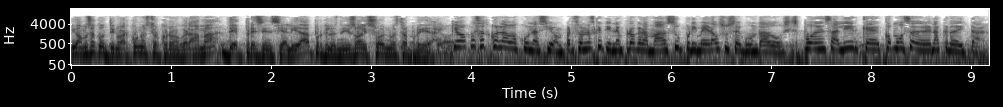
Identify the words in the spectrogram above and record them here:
y vamos a continuar con nuestro cronograma de presencialidad porque los niños hoy son nuestra prioridad. ¿Qué va a pasar con la vacunación? Personas que tienen programada su primera o su segunda dosis, ¿pueden salir? ¿Qué, ¿Cómo se deben acreditar?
